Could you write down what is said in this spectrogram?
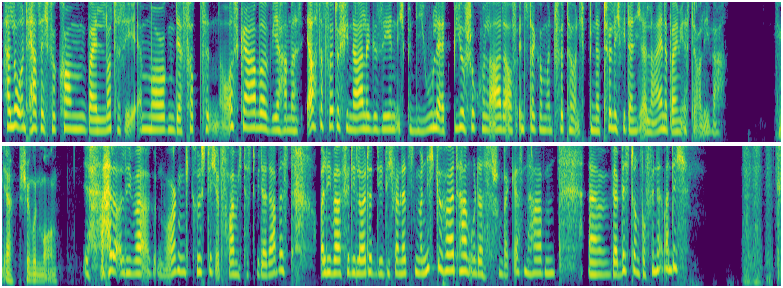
Hallo und herzlich willkommen bei Lottes EM Morgen der 14. Ausgabe. Wir haben das erste Viertelfinale gesehen. Ich bin die Jule at Bioschokolade auf Instagram und Twitter und ich bin natürlich wieder nicht alleine. Bei mir ist der Oliver. Ja, schönen guten Morgen. Ja, hallo Oliver, guten Morgen. Ich grüße dich und freue mich, dass du wieder da bist. Oliver, für die Leute, die dich beim letzten Mal nicht gehört haben oder es schon vergessen haben, äh, wer bist du und wo findet man dich?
